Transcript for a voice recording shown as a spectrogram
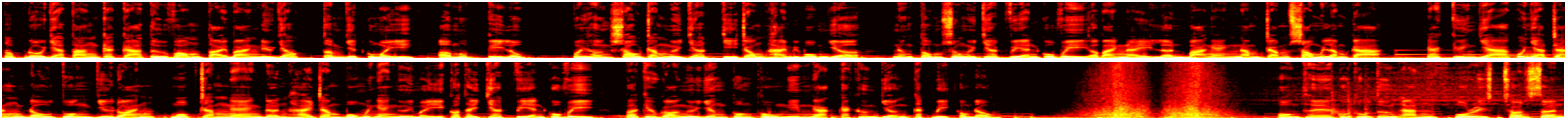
Tốc độ gia tăng các ca tử vong tại bang New York, tâm dịch của Mỹ, ở mức kỷ lục với hơn 600 người chết chỉ trong 24 giờ, nâng tổng số người chết vì nCoV ở bang này lên 3.565 ca. Các chuyên gia của Nhà Trắng đầu tuần dự đoán 100.000 đến 240.000 người Mỹ có thể chết vì nCoV và kêu gọi người dân tuân thủ nghiêm ngặt các hướng dẫn cách biệt cộng đồng. Hôn thê của Thủ tướng Anh Boris Johnson,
